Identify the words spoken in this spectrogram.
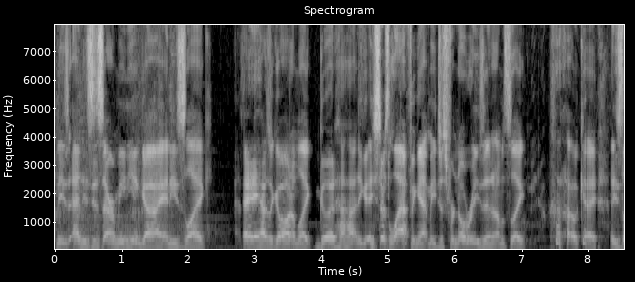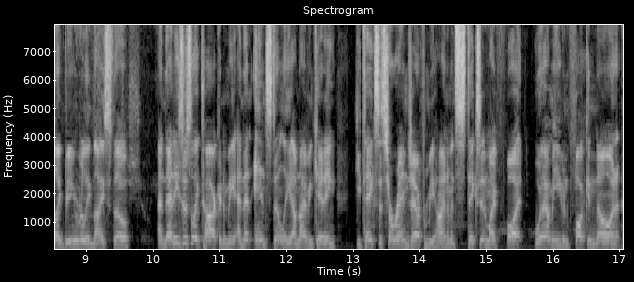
and he's and he's this armenian guy and he's like hey how's it going i'm like good haha and he, he starts laughing at me just for no reason and i'm just like okay and he's like being really nice though and then he's just like talking to me, and then instantly, I'm not even kidding, he takes a syringe out from behind him and sticks it in my foot without me even fucking knowing. And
